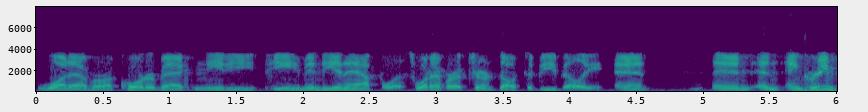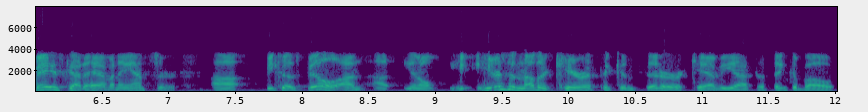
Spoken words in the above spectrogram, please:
whatever, a quarterback needy team, Indianapolis, whatever it turns out to be, Billy. And and and, and Green Bay's got to have an answer uh, because Bill, on uh, you know, here's another carrot to consider, a caveat to think about.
